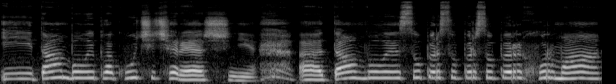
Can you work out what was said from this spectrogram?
і там були плакучі черешні, е, там були супер-супер-супер хурма,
